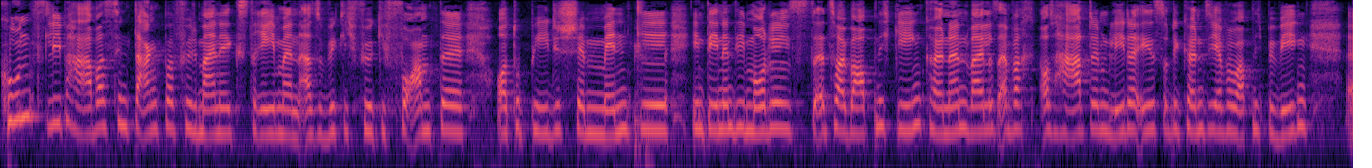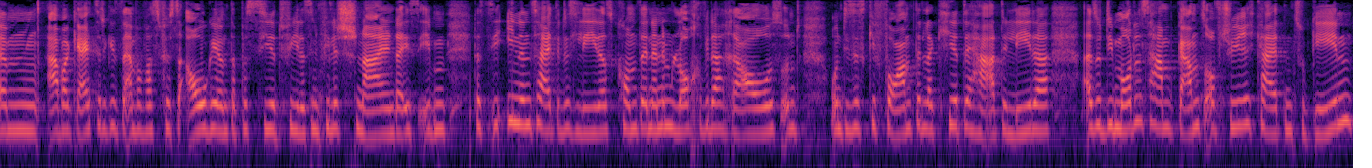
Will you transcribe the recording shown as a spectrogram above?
Kunstliebhaber sind dankbar für meine Extremen, also wirklich für geformte orthopädische Mäntel, in denen die Models zwar überhaupt nicht gehen können, weil es einfach aus hartem Leder ist und die können sich einfach überhaupt nicht bewegen, ähm, aber gleichzeitig ist es einfach was fürs Auge und da passiert viel, da sind viele Schnallen, da ist eben, dass die Innenseite des Leders kommt in einem Loch wieder raus und, und dieses geformte, lackierte, harte Leder. Also die Models haben ganz oft Schwierigkeiten zu gehen,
